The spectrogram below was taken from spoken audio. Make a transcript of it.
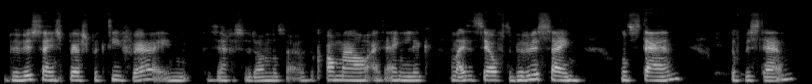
bewustzijnsperspectief hè, in, zeggen ze dan dat we ook allemaal uiteindelijk vanuit hetzelfde bewustzijn ontstaan of bestaan.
